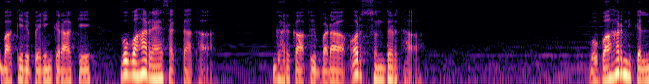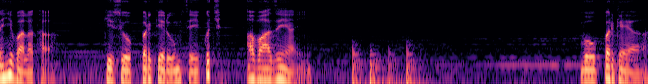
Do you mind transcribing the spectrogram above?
बाकी रिपेयरिंग करा के वो वहाँ रह सकता था। घर काफ़ी बड़ा और सुंदर था। वो बाहर निकलने ही वाला था। कि उसे ऊपर के रूम से कुछ आवाज़ें आई। वो ऊपर गया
